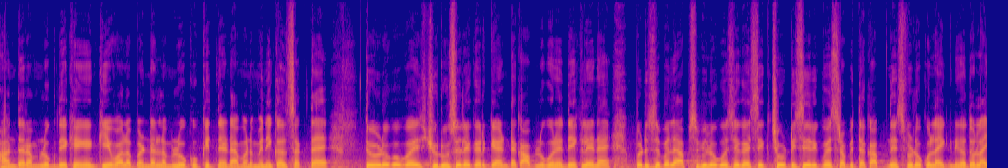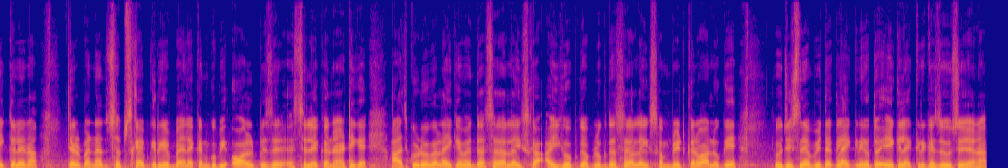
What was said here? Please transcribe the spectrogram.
अंदर हम लोग देखेंगे कि ये वाला बंडल हम लोग को कितने डायमंड में निकल सकता है। तो वीडियो को गए शुरू से लेकर के एंड तक आप लोगों ने देख लेना है। बट उससे पहले आप सभी लोगों से गए एक छोटी सी रिक्वेस्ट अभी तक आपने इस वीडियो को लाइक नहीं किया तो लाइक कर लेना। चल पर ना तो सब्सक्राइब करके बेलाइकन को भी ऑल पे सेलेक्ट करना है, ठीक है? आज की वीडियो का लाइक है, मैं दस हज़ार लाइक्स का आई होप कि आप लोग दस हज़ार लाइक्स कंप्लीट करवा लोगे। तो जिसने अभी तक लाइक नहीं हो तो एक लाइक करके ज़रूर से जाना।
